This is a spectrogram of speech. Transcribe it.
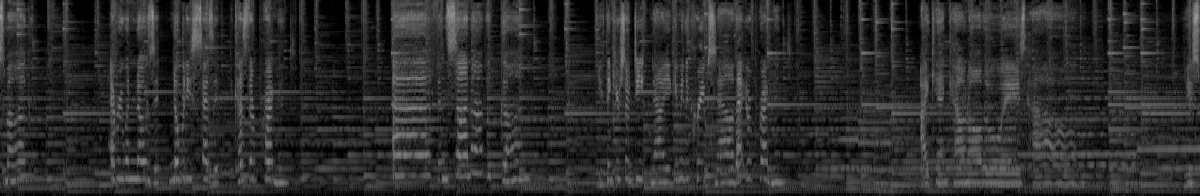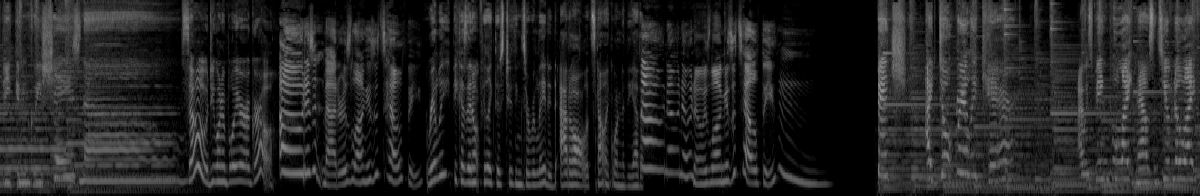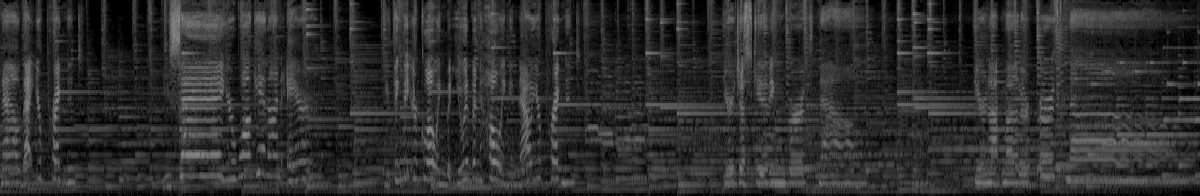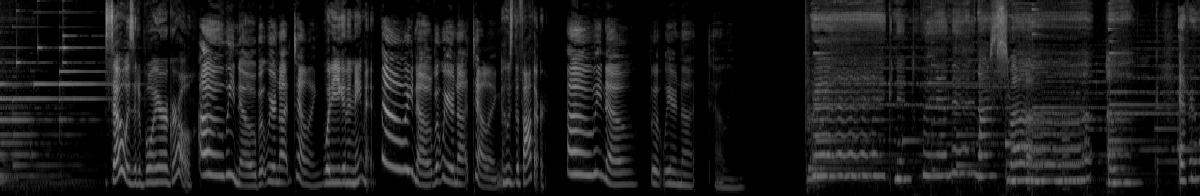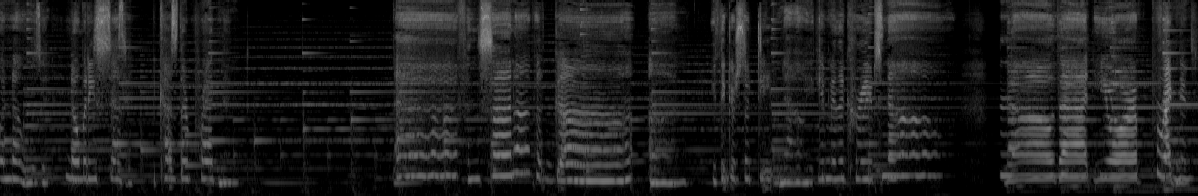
smug. Everyone knows it, nobody says it because they're pregnant. Effing son of a gun. You think you're so deep now, you give me the creeps now that you're pregnant. I can't count all the ways how you speak in cliches now. So, do you want a boy or a girl? Oh, it doesn't matter as long as it's healthy. Really? Because I don't feel like those two things are related at all. It's not like one or the other. No, no, no, no, as long as it's healthy. Hmm. Bitch, I don't really care. I was being polite now since you have no life now that you're pregnant. You say you're walking on air. You think that you're glowing, but you had been hoeing and now you're pregnant. You're just giving birth now. You're not Mother Earth now. So, is it a boy or a girl? Oh, we know, but we're not telling. What are you going to name it? Oh, we know, but we're not telling. Who's the father? Oh, we know, but we're not telling. Pregnant women are smug. Everyone knows it, nobody says it because they're pregnant. Think you're so deep now, you give me the creeps now. Now that you're pregnant.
